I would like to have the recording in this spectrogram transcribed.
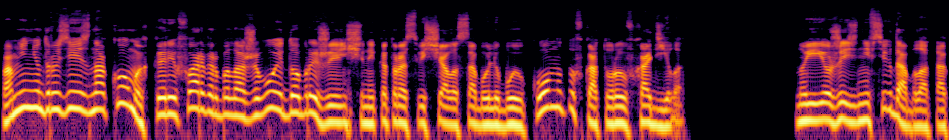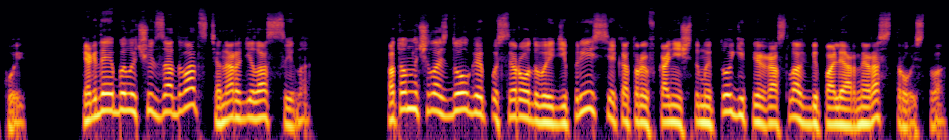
По мнению друзей и знакомых, Кэрри Фарвер была живой и доброй женщиной, которая освещала собой любую комнату, в которую входила. Но ее жизнь не всегда была такой. Когда ей было чуть за 20, она родила сына. Потом началась долгая послеродовая депрессия, которая в конечном итоге переросла в биполярное расстройство.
